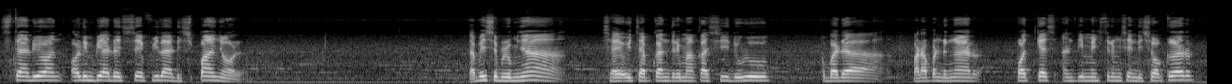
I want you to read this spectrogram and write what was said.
Stadion Olimpiade Sevilla di Spanyol. Tapi sebelumnya saya ucapkan terima kasih dulu kepada para pendengar podcast anti mainstream Sandy Soccer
